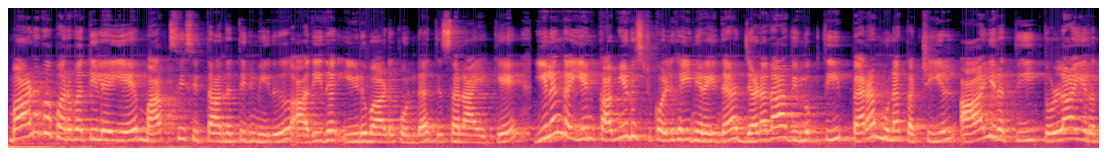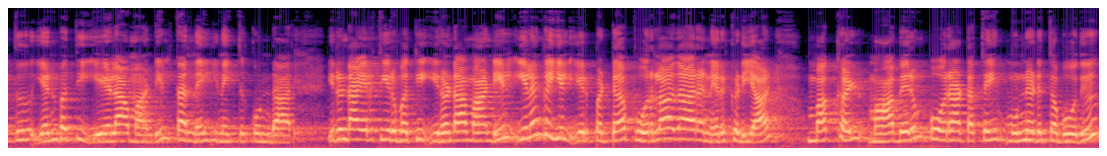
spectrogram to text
மாணவ பருவத்திலேயே மார்க்சி சித்தாந்தத்தின் மீது அதீத ஈடுபாடு கொண்ட திசநாயக்கே இலங்கையின் கம்யூனிஸ்ட் கொள்கை நிறைந்த ஜனதா விமுக்தி பெரமுன கட்சியில் ஆயிரத்தி தொள்ளாயிரத்து எண்பத்தி ஏழாம் ஆண்டில் தன்னை இணைத்துக் கொண்டார். இரண்டாயிரத்தி இருபத்தி இரண்டாம் ஆண்டில் இலங்கையில் ஏற்பட்ட பொருளாதார நெருக்கடியால் மக்கள் மாபெரும் போராட்டத்தை முன்னெடுத்தபோது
